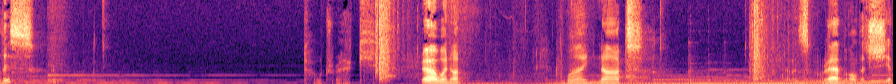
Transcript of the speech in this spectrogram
This. Coat rack. Yeah, why not? Why not? Yeah, let's grab all that shit.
